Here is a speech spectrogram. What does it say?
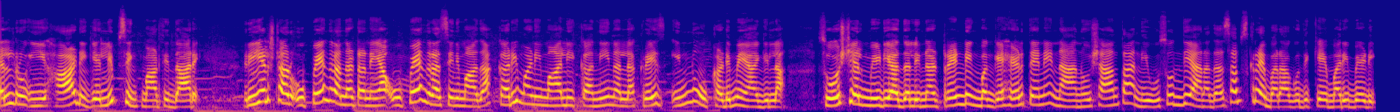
ಎಲ್ಲರೂ ಈ ಹಾಡಿಗೆ ಲಿಪ್ ಸಿಂಕ್ ಮಾಡ್ತಿದ್ದಾರೆ. ರಿಯಲ್ ಸ್ಟಾರ್ ಉಪೇಂದ್ರ ನಟನೆಯ ಉಪೇಂದ್ರ ಸಿನಿಮಾದ ಕರಿಮಣಿ ಮಾಲೀಕ ನೀನಲ್ಲ ಕ್ರೇಜ್ ಇನ್ನೂ ಕಡಿಮೆಯಾಗಿಲ್ಲ ಸೋಷಿಯಲ್ ಮೀಡಿಯಾದಲ್ಲಿನ ಟ್ರೆಂಡಿಂಗ್ ಬಗ್ಗೆ ಹೇಳ್ತೇನೆ. ನಾನು ಶಾಂತ. ನೀವು ಸುದ್ದಿಯಾನದ ಸಬ್ಸ್ಕ್ರೈಬರ್ ಆಗೋದಕ್ಕೆ ಮರಿಬೇಡಿ.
